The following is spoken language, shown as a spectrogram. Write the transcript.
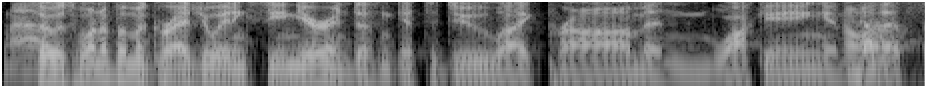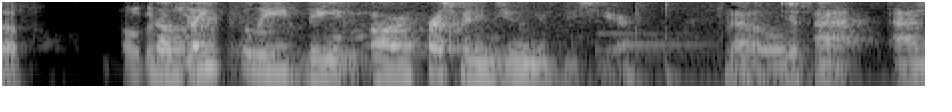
Wow. So is one of them a graduating senior and doesn't get to do like prom and walking and all No. that stuff? Oh, they're No, junior. thankfully they are freshmen and juniors this year. So Yes, I, I'm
